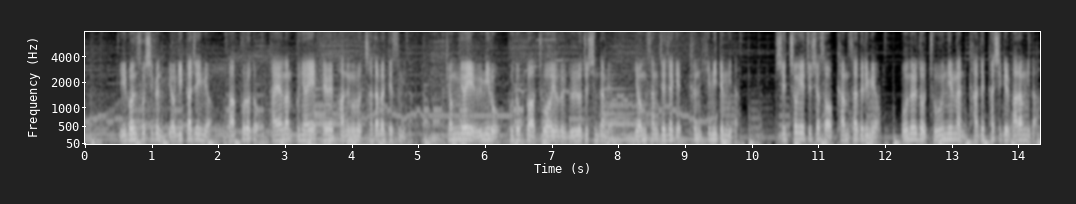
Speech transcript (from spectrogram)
이번 소식은 여기까지이며 앞으로도 다양한 분야의 해외 반응으로 찾아뵙겠습니다. 격려의 의미로 구독과 좋아요를 눌러주신다면 영상 제작에 큰 힘이 됩니다. 시청해주셔서 감사드리며 오늘도 좋은 일만 가득하시길 바랍니다.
